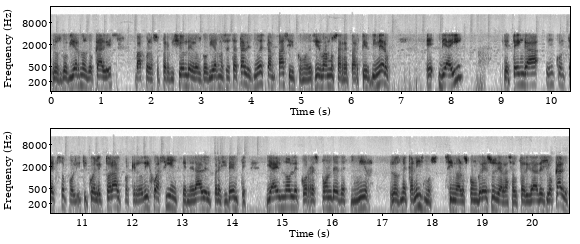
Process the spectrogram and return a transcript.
los gobiernos locales bajo la supervisión de los gobiernos estatales. No es tan fácil como decir vamos a repartir dinero. Eh, de ahí que tenga un contexto político electoral, porque lo dijo así en general el presidente, y a él no le corresponde definir los mecanismos, sino a los congresos y a las autoridades locales.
